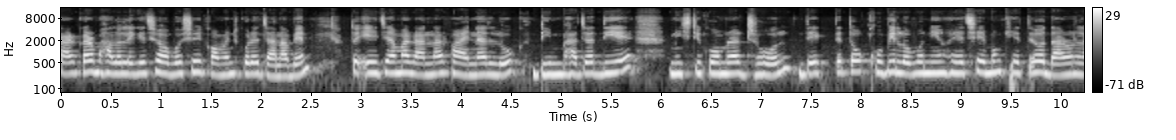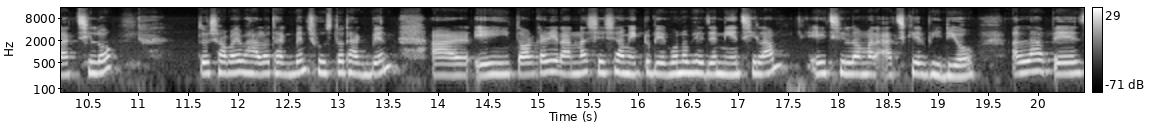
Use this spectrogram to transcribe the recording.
কার কার ভালো লেগেছে অবশ্যই কমেন্ট করে জানাবেন। তো এই যে আমার রান্নার ফাইনাল লুক ডিম ভাজা দিয়ে মিষ্টি কুমড়ার ঝোল, দেখতে তো খুবই লোভনীয় হয়েছে এবং খেতেও দারুণ লাগছিল। তো সবাই ভালো থাকবেন, সুস্থ থাকবেন। আর এই তরকারি রান্না শেষে আমি একটু বেগুনও ভেজে নিয়েছিলাম। এই ছিল আমার আজকের ভিডিও। আল্লাহ হাফেজ।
